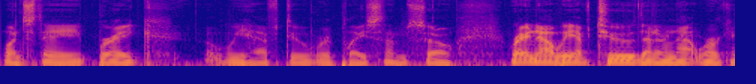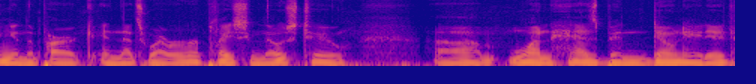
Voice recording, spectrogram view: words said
Once they break, we have to replace them. So right now we have two that are not working in the park, and that's why we're replacing those two. Um, one has been donated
